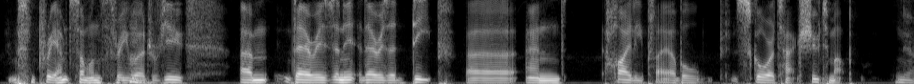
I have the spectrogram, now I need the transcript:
preempt someone's three word review. Um, there is an there is a deep uh, and highly playable score attack shoot 'em up. Yeah.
